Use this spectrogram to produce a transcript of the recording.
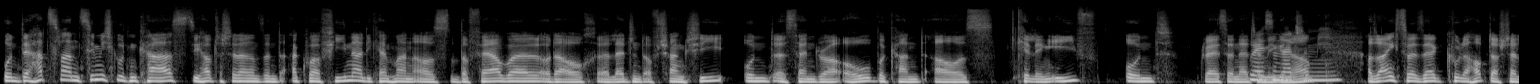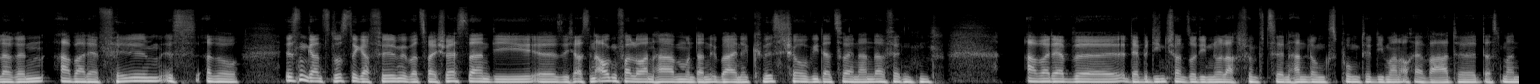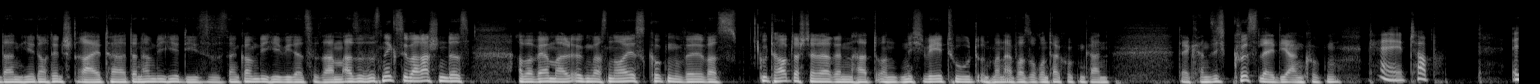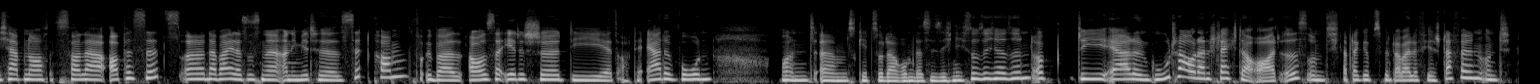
Und der hat zwar einen ziemlich guten Cast. Die Hauptdarstellerin sind Aquafina, die kennt man aus The Farewell oder auch äh, Legend of Shang-Chi. Und äh, Sandra Oh, bekannt aus Killing Eve und Grey's Anatomy, Grey's Anatomy. genau. Also eigentlich zwei sehr coole Hauptdarstellerinnen, aber der Film ist, also, ist ein ganz lustiger Film über zwei Schwestern, die äh, sich aus den Augen verloren haben und dann über eine Quizshow wieder zueinander finden. Aber der, be, der bedient schon so die 0815 Handlungspunkte, die man auch erwartet, dass man dann hier noch den Streit hat, dann haben die hier dieses, dann kommen die hier wieder zusammen. Also es ist nichts Überraschendes, aber wer mal irgendwas Neues gucken will, was gute Hauptdarstellerinnen hat und nicht wehtut und man einfach so runtergucken kann, der kann sich Quiz Lady angucken. Okay, top. Ich habe noch Solar Opposites äh, dabei. Das ist eine animierte Sitcom über Außerirdische, die jetzt auf der Erde wohnen. Und ähm, es geht so darum, dass sie sich nicht so sicher sind, ob die Erde ein guter oder ein schlechter Ort ist. Und ich glaube, da gibt es mittlerweile vier Staffeln und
